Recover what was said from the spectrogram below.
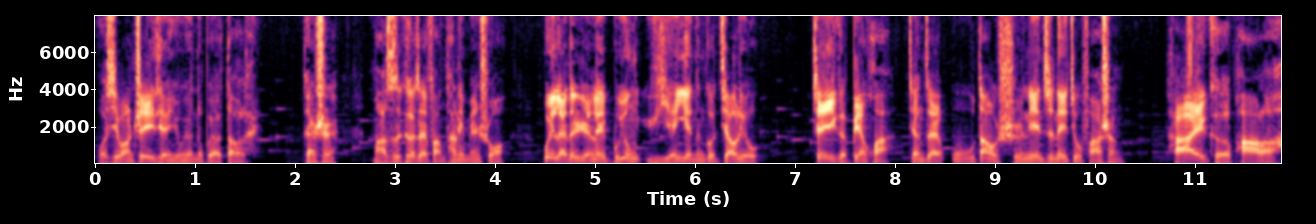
我希望这一天永远都不要到来。但是马斯克在访谈里面说，未来的人类不用语言也能够交流，这一个变化将在五到十年之内就发生，太可怕了！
